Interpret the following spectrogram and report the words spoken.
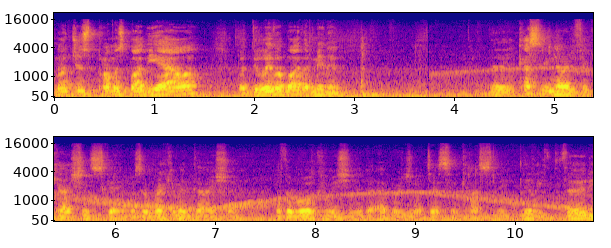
not just promise by the hour, but deliver by the minute. The custody notification scheme was a recommendation of the Royal Commission into Aboriginal Deaths in Custody nearly 30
